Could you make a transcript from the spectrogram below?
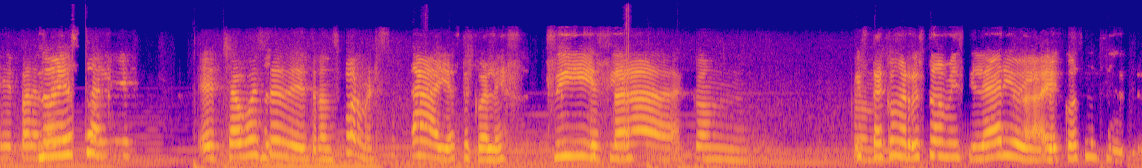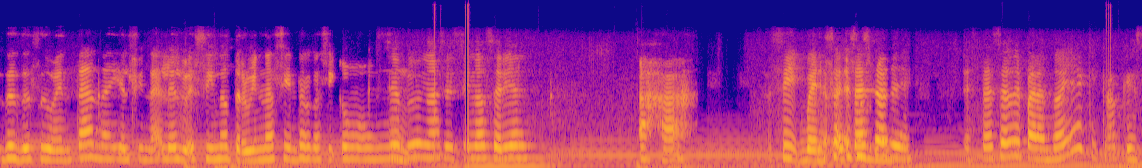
eh, Paranoia esta. sale el chavo este de Transformers. Ah, ya sé cuál es. Sí, que sí. está con, Está con arresto domiciliario y ve cosas de- desde su ventana y al final el vecino termina haciendo algo así como un... siendo un asesino serial. Ajá. Sí, bueno, Esa- está es de está esa de paranoia que creo que es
